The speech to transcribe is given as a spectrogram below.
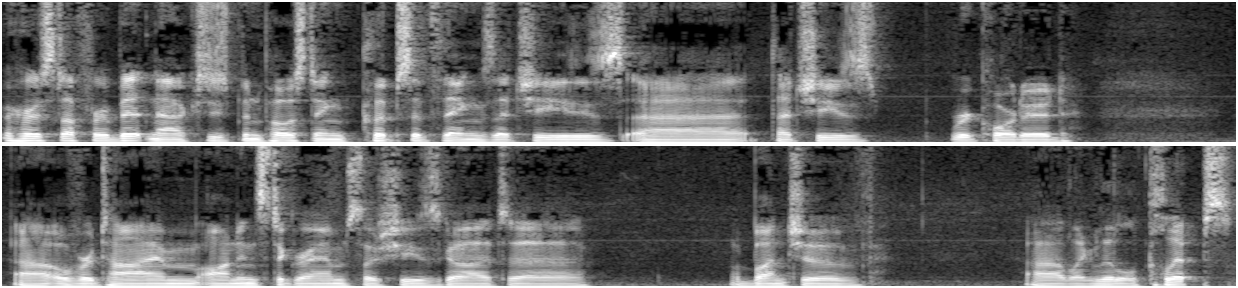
her stuff for a bit now because she's been posting clips of things that she's uh, that she's recorded uh, over time on Instagram. So she's got uh, a bunch of uh, like little clips,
